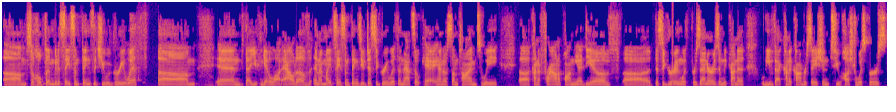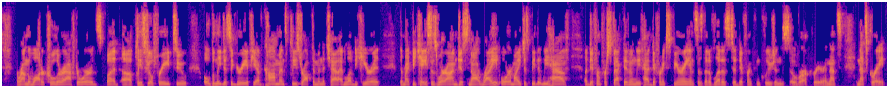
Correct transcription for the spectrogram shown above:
Um, so hopefully, I'm going to say some things that you agree with, um, and that you can get a lot out of. And I might say some things you disagree with, and that's okay. I know sometimes we uh, kind of frown upon the idea of uh, disagreeing with presenters, and we kind of leave that kind of conversation to hushed whispers around the water cooler afterwards. But uh, please feel free to openly disagree. If you have comments, please drop them in the chat. I'd love to hear it. There might be cases where I'm just not right, or it might just be that we have a different perspective and we've had different experiences that have led us to different conclusions over our career, and that's and that's great.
